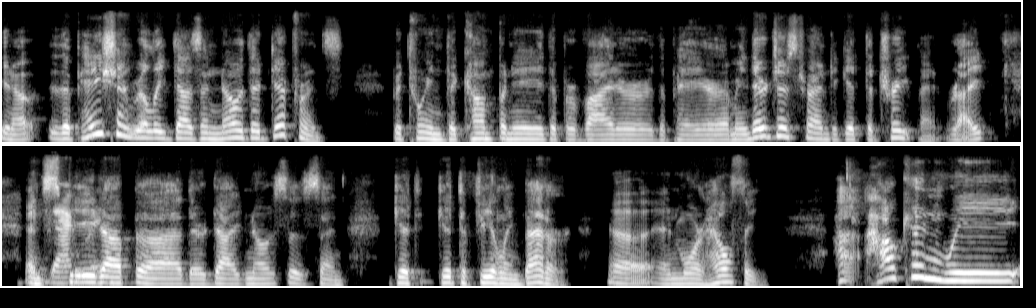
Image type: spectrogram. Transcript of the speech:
You know, the patient really doesn't know the difference between the company, the provider, the payer. I mean, they're just trying to get the treatment, right? And exactly. speed up uh, their diagnosis and get get to feeling better uh, and more healthy. How, how can we,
